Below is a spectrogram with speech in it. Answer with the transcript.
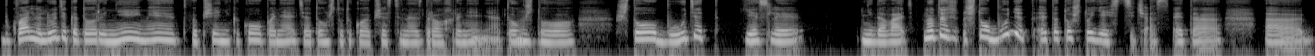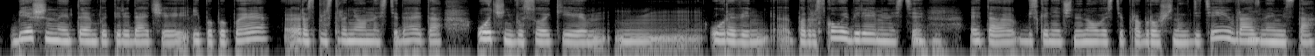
буквально люди, которые не имеют вообще никакого понятия о том, что такое общественное здравоохранение, о том, mm-hmm. что что будет, если не давать. Ну, то есть, что будет, это то, что есть сейчас. Это э, бешеные темпы передачи ИППП, э, распространенности, да, это очень высокий м, уровень э, подростковой беременности, mm-hmm. Это бесконечные новости про брошенных детей в разные mm-hmm. места.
